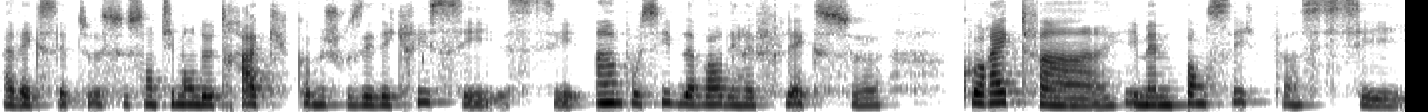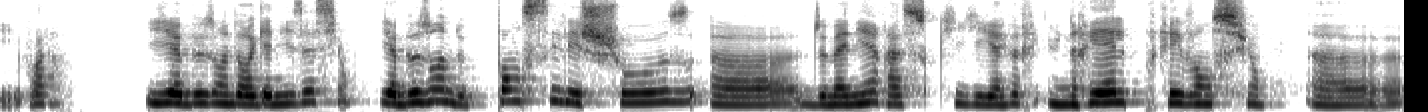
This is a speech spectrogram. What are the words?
avec ce sentiment de trac, comme je vous ai décrit, c'est impossible d'avoir des réflexes correct, enfin, et même. Enfin, c'est voilà. Il y a besoin d'organisation. Il y a besoin de penser les choses euh, de manière à ce qu'il y ait une réelle prévention. Euh,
